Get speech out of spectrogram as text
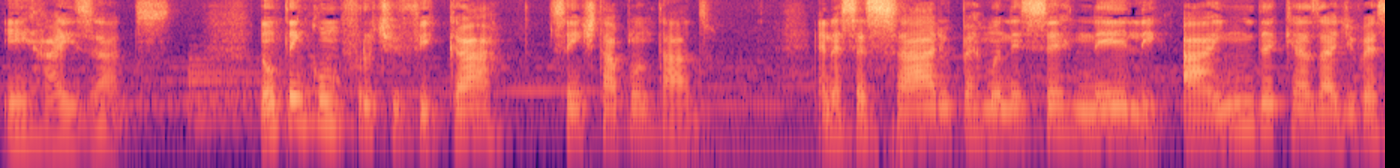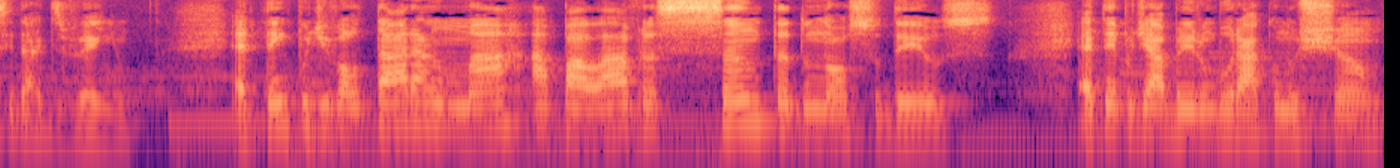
e enraizados. Não tem como frutificar sem estar plantado. É necessário permanecer nele, ainda que as adversidades venham. É tempo de voltar a amar a palavra santa do nosso Deus. É tempo de abrir um buraco no chão,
